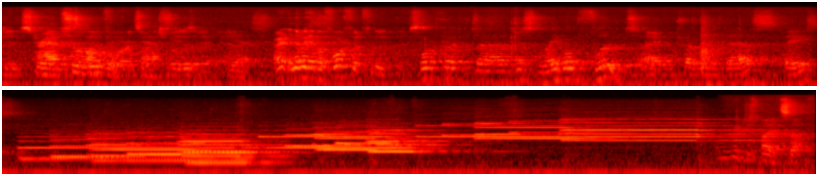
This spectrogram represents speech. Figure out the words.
flute and string that's called Absolutely, for in so much music. yeah. yes. All right, and then we have a four foot flute. Four foot, uh, just labeled flute, Right. treble and bass, bass. Just by itself.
